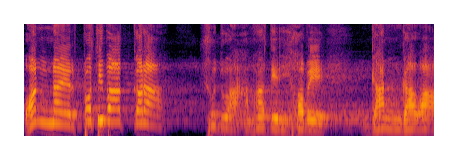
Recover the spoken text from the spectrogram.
অন্যায়ের প্রতিবাদ করা শুধু আমাদেরই হবে গান গাওয়া।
